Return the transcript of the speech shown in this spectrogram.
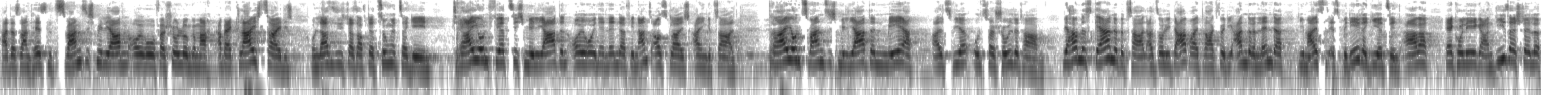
hat das Land Hessen 20 Milliarden € Verschuldung gemacht, aber gleichzeitig, und lassen Sie sich das auf der Zunge zergehen, 43 Milliarden € in den Länderfinanzausgleich eingezahlt, 23 Milliarden € mehr als wir uns verschuldet haben. Wir haben es gerne bezahlt als Solidarbeitrag für die anderen Länder, die meistens SPD regiert sind. Aber, Herr Kollege, an dieser Stelle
